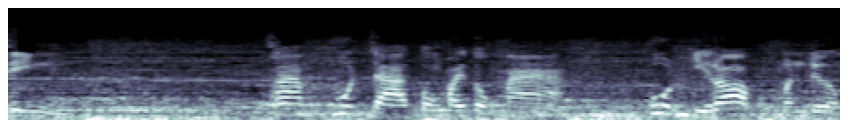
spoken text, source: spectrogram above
จริง ความพูดจาตรงไปตรงมา พูดกี่รอบเหมือนเดิม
